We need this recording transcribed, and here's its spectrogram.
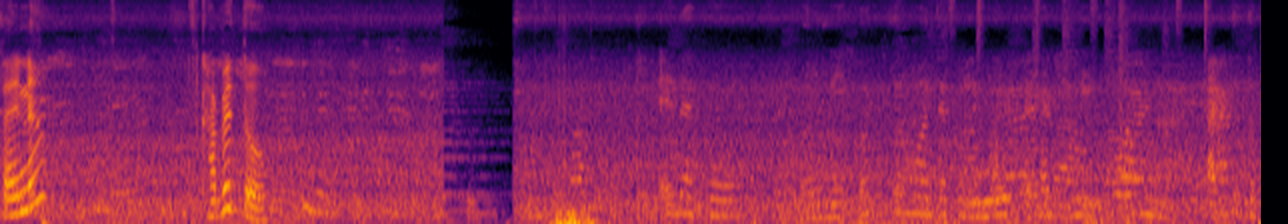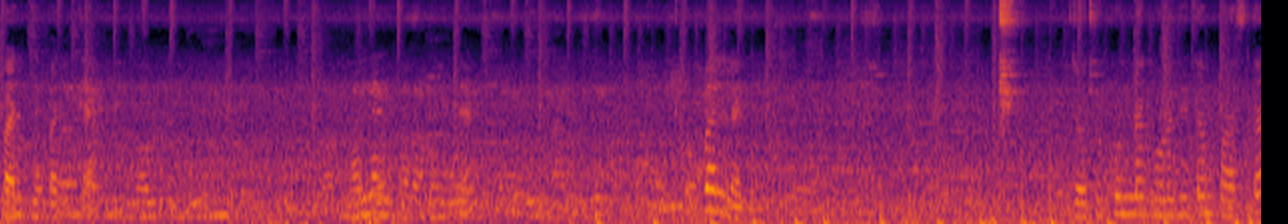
তাই না? খাবে তো? এই দেখো মেয়ে কত মজা করে পাস্তা খাচ্ছে। খাচ্ছে তো পাচ্ছে পাচ্ছে ভালো লাগে খুব ভালো লাগে। যতক্ষণ না করে দিতাম পাস্তা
